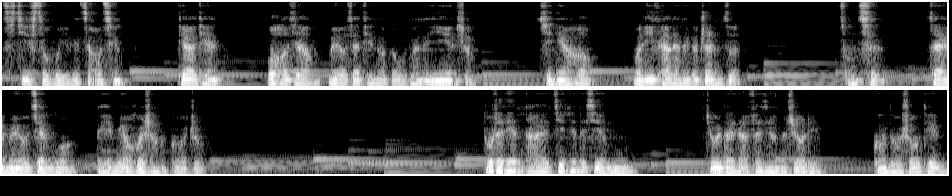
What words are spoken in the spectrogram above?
自己似乎有点矫情。第二天，我好像没有再听到歌舞团的音乐声。几年后，我离开了那个镇子，从此再也没有见过那些庙会上的歌者。读者电台今天的节目就为大家分享到这里，更多收听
